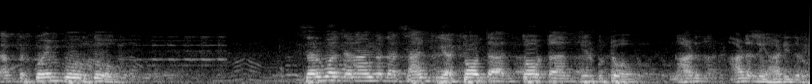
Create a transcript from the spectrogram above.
ಡಾಕ್ಟರ್ ಕುವೆಂಪು ಅವ್ರದ್ದು ಸರ್ವ ಜನಾಂಗದ ಸಾಂಖ್ಯ ತೋಟ ತೋಟ ಅಂತ ಹೇಳ್ಬಿಟ್ಟು ಹಾಡು, ಹಾಡಲ್ಲಿ ಹಾಡಿದರು.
